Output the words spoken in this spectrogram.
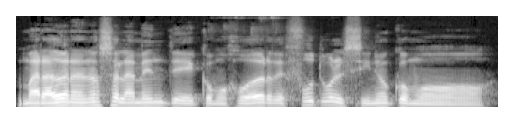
Maradona no solamente como jugador de fútbol, sino como,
